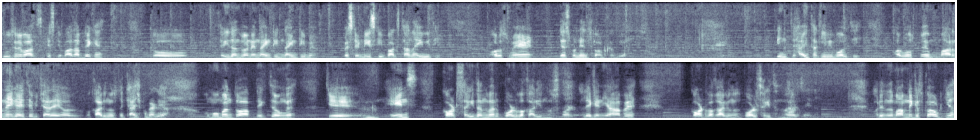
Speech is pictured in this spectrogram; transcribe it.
दूसरे बात इसके बाद आप देखें तो सईद अनवर ने 1990 में वेस्ट इंडीज़ की पाकिस्तान आई हुई थी और उसमें डेस्मंड को आउट कर दिया। इंतहाई थकी हुई बॉल थी और वो उसमें मारने गए थे बेचारे और वकार ने उसने कैच पकड़ लिया। उमूमन तो आप देखते होंगे कि Haynes caught Saeed Anwar bowled Waqar Younis. लेकिन यहाँ पे कॉट वकार यूनुस बॉल्ड सईद अनवर। और इंजमाम ने किसको आउट किया?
